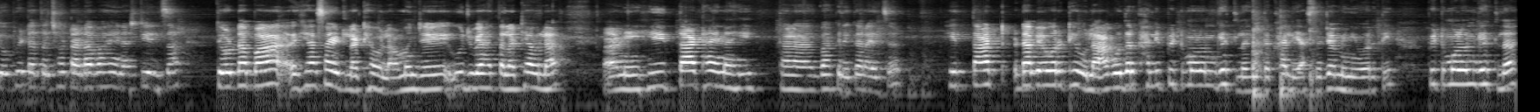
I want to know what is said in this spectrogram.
तो पिठाचा छोटा डबा आहे ना स्टीलचा. तो डबा ह्या साईडला ठेवला म्हणजे उजव्या हाताला ठेवला. आणि ही ताट आहे ना ही तळा भाकरी करायचं. हे ताट डब्यावर ठेवलं. अगोदर खाली पीठ मळून घेतलं इथं खाली असं जमिनीवरती. पीठ मळून घेतलं.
